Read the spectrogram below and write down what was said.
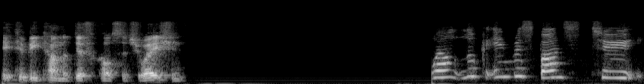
it could become a difficult situation. Well, look, in response to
